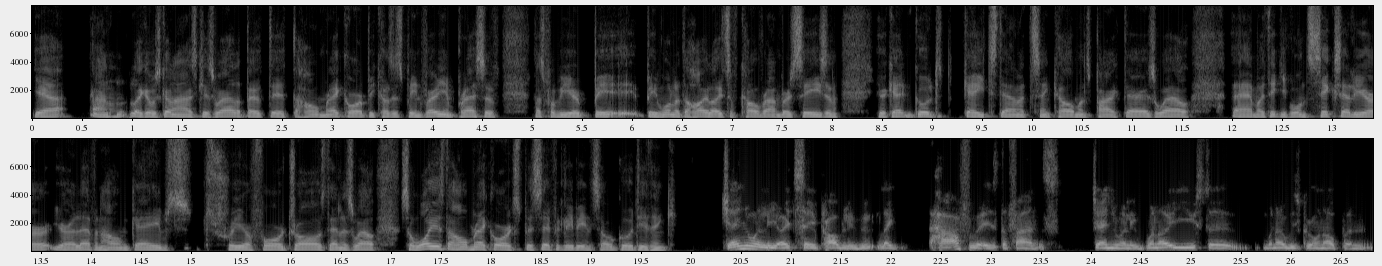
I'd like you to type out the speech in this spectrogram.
Yeah, And like I was going to ask you as well about the, the home record because it's been very impressive. That's probably your be, been one of the highlights of Cobh Ramblers season. You're getting good gates down at St Colman's Park there as well. Um, I think you've won six out of your your eleven home games, three or four draws then as well. So why is the home record specifically being so good? Do you think? Genuinely, I'd say probably like half of it is the fans. Genuinely, when I used to when I was growing up and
